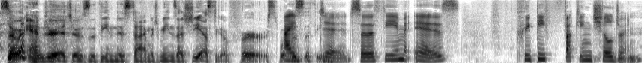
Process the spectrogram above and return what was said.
So Andrea chose the theme this time, which means that she has to go first. What I was the theme? did. So the theme is creepy fucking children.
